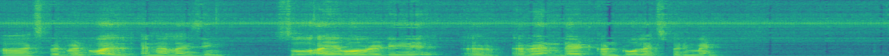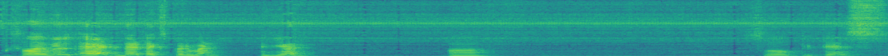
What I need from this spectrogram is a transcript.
uh, experiment while analyzing. So I have already uh, ran that control experiment. So I will add that experiment here. Uh, so it is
